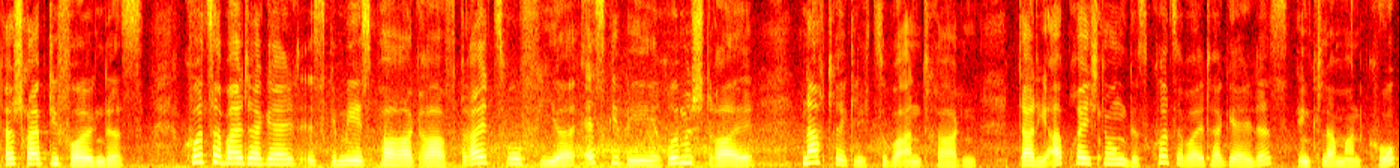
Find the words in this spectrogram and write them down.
da schreibt die folgendes. Kurzarbeitergeld ist gemäß Paragraf 324 SGB Römisch 3 nachträglich zu beantragen, da die Abrechnung des Kurzarbeitergeldes in Klammern Cook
